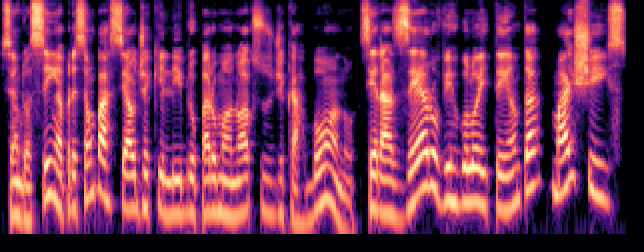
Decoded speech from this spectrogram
Sendo assim, a pressão parcial de equilíbrio para o monóxido de carbono será 0,80 mais x,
